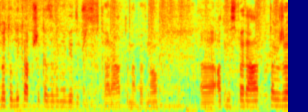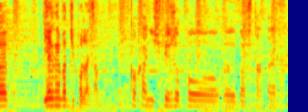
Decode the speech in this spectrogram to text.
metodyka przekazywania wiedzy przez Oskara, to na pewno, e, atmosfera, także jak najbardziej polecam. Kochani, świeżo po e, warsztatach,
